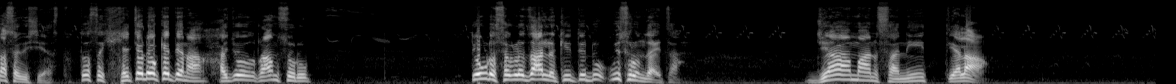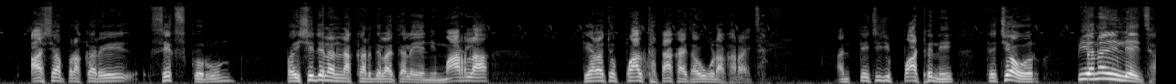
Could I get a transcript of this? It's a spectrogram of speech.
तसा विषय असतो. तसं ह्याच्या डोक्यात आहे ना हा जो रामस्वरूप तेवढं सगळं झालं की ते डो- विसरून जायचा. ज्या माणसाने त्याला अशा प्रकारे सेक्स करून पैसे दिला नकार दिला त्याला यांनी मारला त्याला तो पालथा टाकायचा उघडा करायचा. आणि त्याची जी पाठण आहे त्याच्यावर पेनाने लिहायचा.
